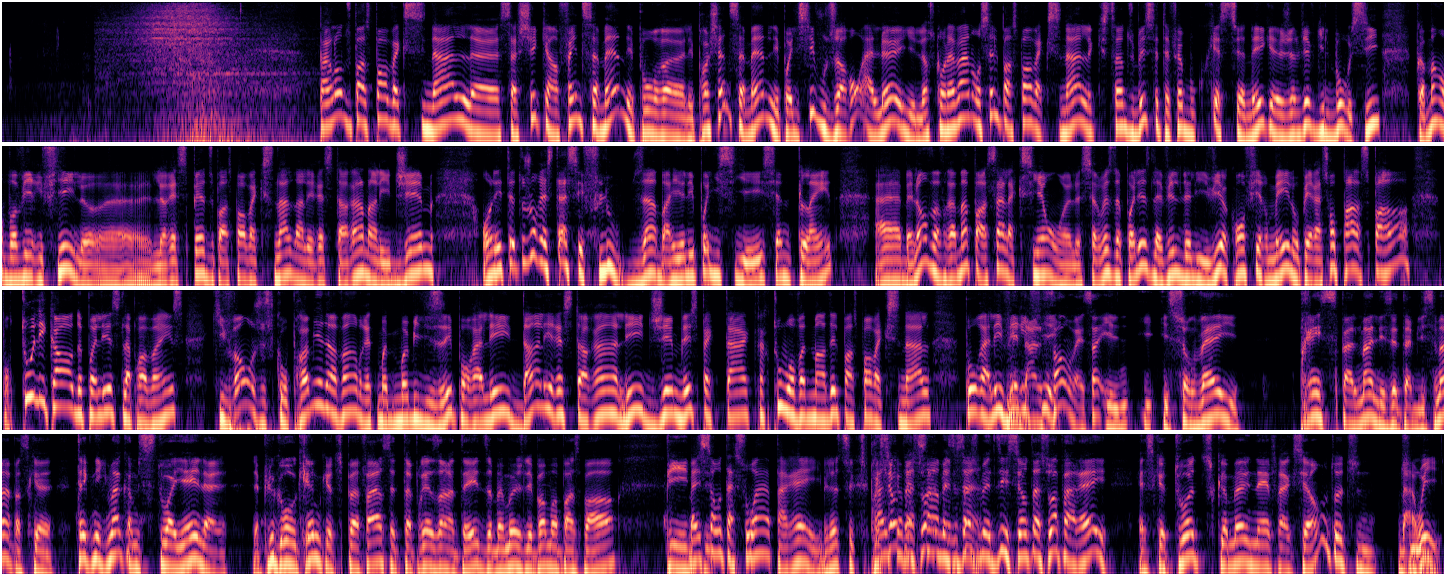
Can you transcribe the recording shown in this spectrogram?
Parlons du passeport vaccinal. Euh, sachez qu'en fin de semaine et pour euh, les prochaines semaines, les policiers vous auront à l'œil. Lorsqu'on avait annoncé le passeport vaccinal, Christian Dubé s'était fait beaucoup questionner, que Geneviève Guilbeault aussi, comment on va vérifier là, euh, le respect du passeport vaccinal dans les restaurants, dans les gyms? On était toujours resté assez flou, disant, ben, il y a les policiers, s'il y a une plainte. Euh, ben là, on va vraiment passer à l'action. Euh, Le service de police de la ville de Lévis a confirmé l'opération Passeport pour tous les corps de police de la province qui vont jusqu'au 1er novembre être mo- pour aller dans les restaurants, les gyms, les spectacles, partout où on va demander le passeport vaccinal pour aller Mais vérifier. dans le fond, Vincent, ils, surveillent principalement les établissements parce que techniquement, comme citoyen, le, le plus gros crime que tu peux faire, c'est de te présenter, de dire ben moi je l'ai pas mon passeport. Puis Ben, tu- si on t'assoit, pareil. Mais là, tu, tu prends si le on commerçant en même ça, je me dis, si on t'assoit pareil, est-ce que toi tu commets une infraction, toi tu Ben tu- oui.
